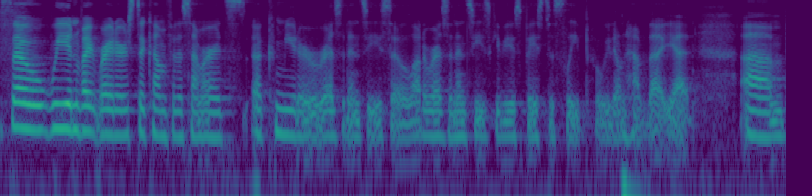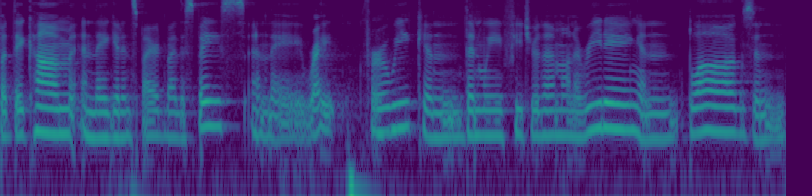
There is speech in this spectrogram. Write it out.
So we invite writers to come for the summer. It's a commuter residency. So a lot of residencies give you a space to sleep, but we don't have that yet. Um, but they come and they get inspired by the space and they write for a week and then we feature them on a reading and blogs and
